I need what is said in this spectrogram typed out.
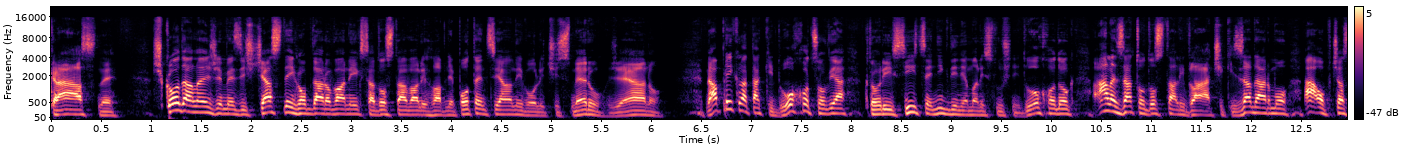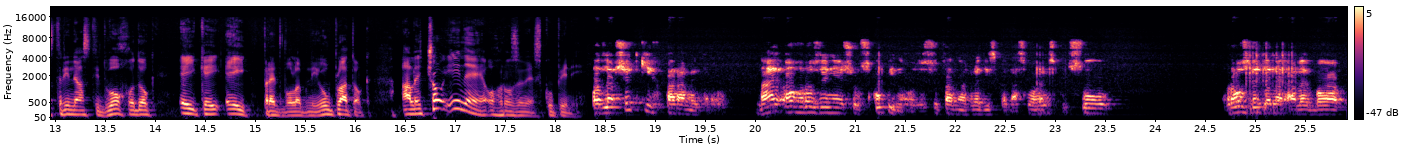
Krásne. Škoda len, že medzi šťastných obdarovaných sa dostávali hlavne potenciálni voliči Smeru, že áno. Napríklad takí dôchodcovia, ktorí síce nikdy nemali slušný dôchodok, ale za to dostali vláčiky zadarmo a občas 13. dôchodok, a.k.a. predvolebný úplatok. Ale čo iné ohrozené skupiny? Podľa všetkých parametrov najohrozenejšou skupinou zo sociálneho hľadiska na Slovensku sú rozvedené alebo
